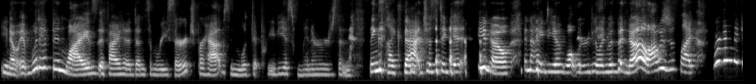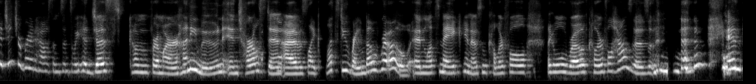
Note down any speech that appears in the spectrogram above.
you know, it would have been wise if I had done some research, perhaps, and looked at previous winners and things like that, just to get, you know, an idea of what we were dealing with. But no, I was just like, we're going to make a gingerbread house. And since we had just come from our honeymoon in Charleston, I was like, let's do Rainbow Row and let's make, you know, some colorful, like a little row of colorful houses. And, and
